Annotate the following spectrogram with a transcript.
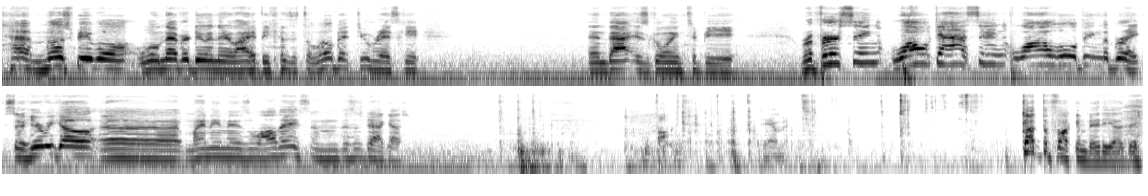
most people will never do in their life because it's a little bit too risky. And that is going to be reversing while gassing while holding the brake. So here we go. Uh, my name is Wildace and this is Jackass. Fuck. Damn it. Cut the fucking video, dude.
